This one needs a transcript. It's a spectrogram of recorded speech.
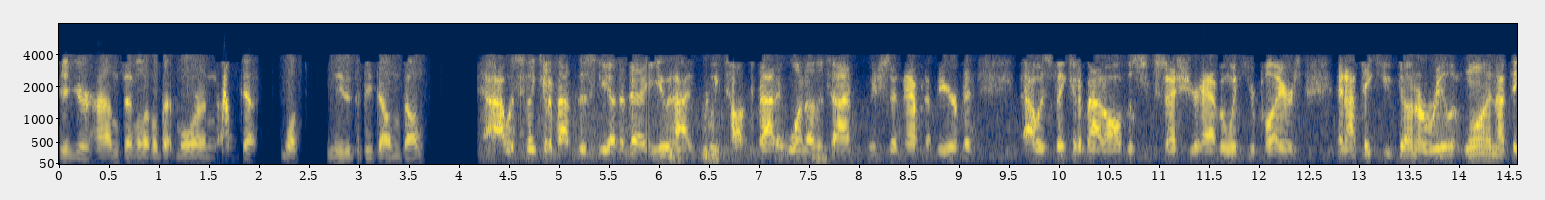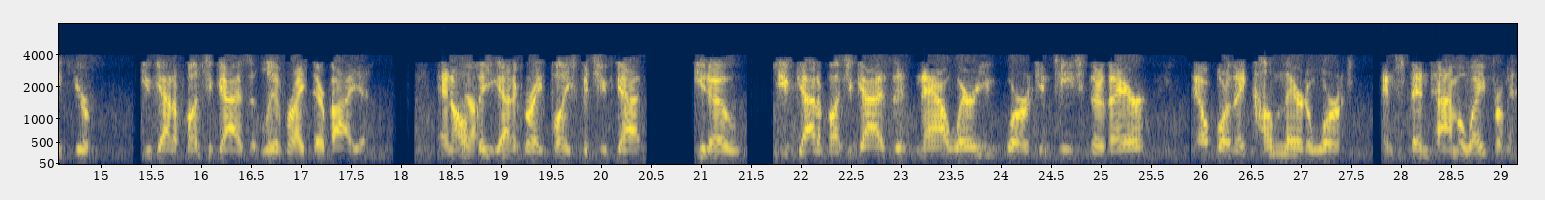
get your hands in a little bit more and, and get what needed to be done done. I was thinking about this the other day. You and I, we talked about it one other time. We were sitting having a beer, but I was thinking about all the success you're having with your players, and I think you've done a real one. I think you're, you got a bunch of guys that live right there by you, and also yeah. you got a great place. But you've got, you know, you've got a bunch of guys that now where you work and teach, they're there, or they come there to work and spend time away from it.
